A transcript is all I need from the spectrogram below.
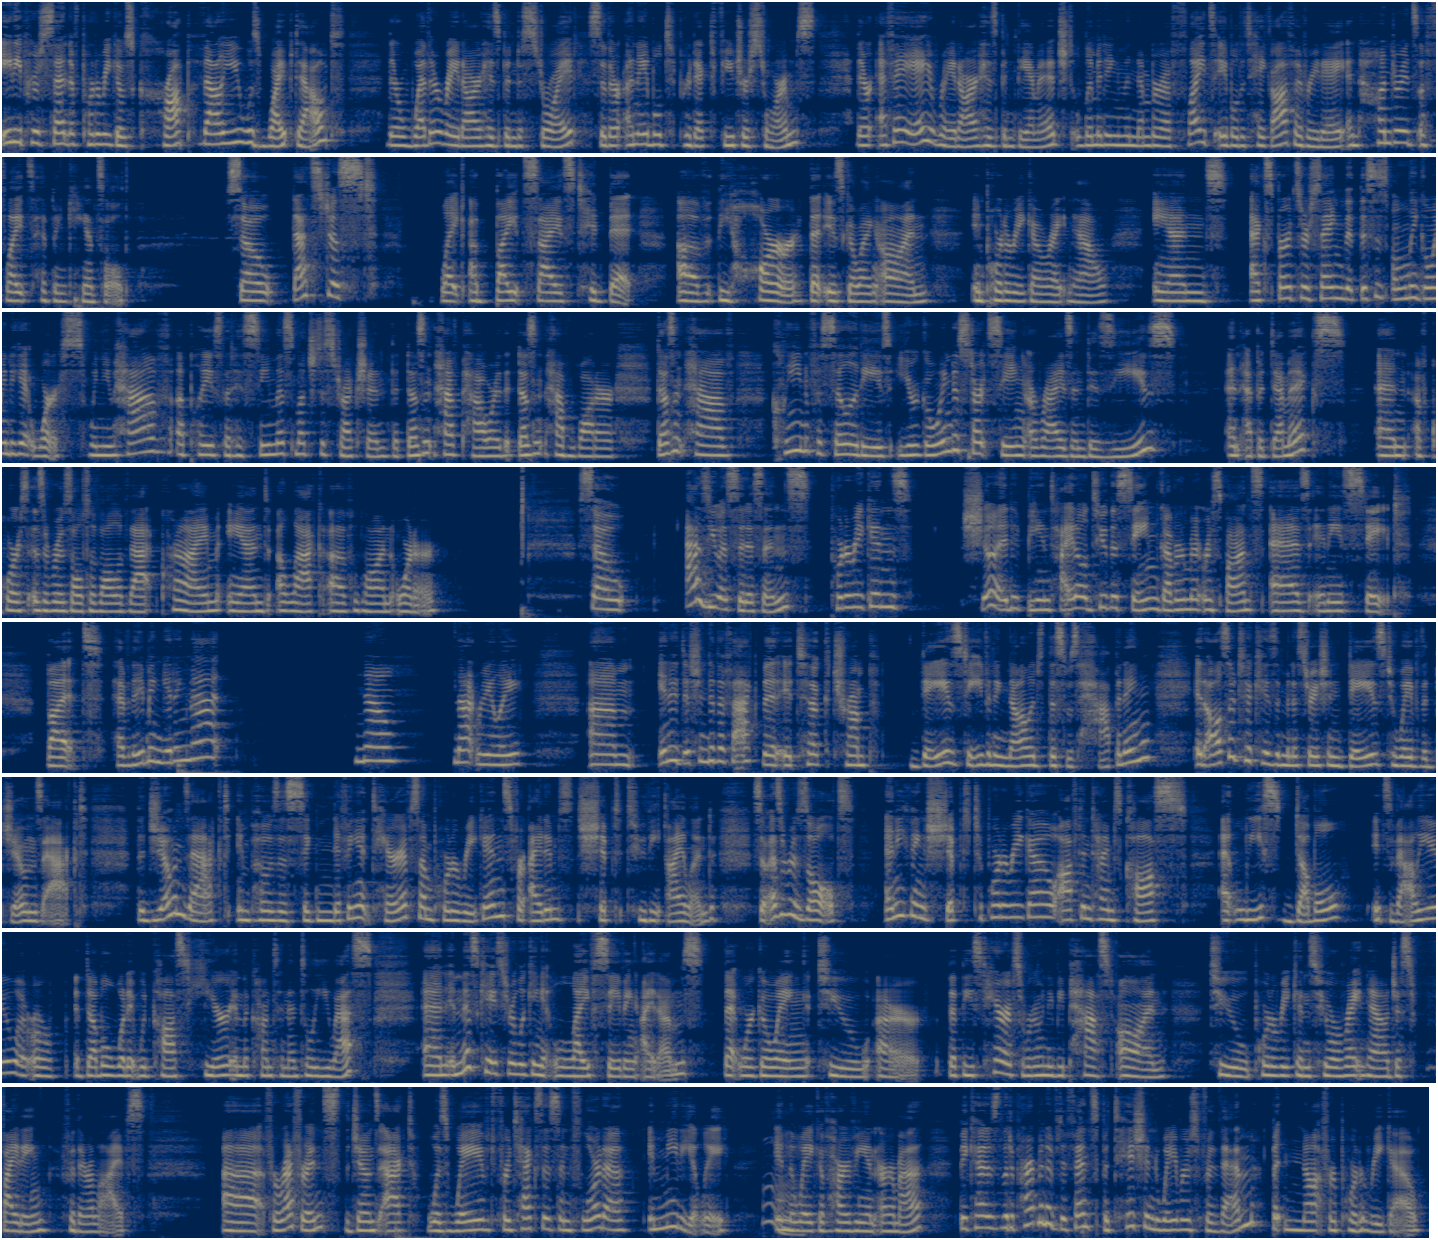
80% of Puerto Rico's crop value was wiped out. Their weather radar has been destroyed, so they're unable to predict future storms. Their FAA radar has been damaged, limiting the number of flights able to take off every day, and hundreds of flights have been canceled. So that's just like a bite sized tidbit of the horror that is going on in Puerto Rico right now. And experts are saying that this is only going to get worse. When you have a place that has seen this much destruction, that doesn't have power, that doesn't have water, doesn't have clean facilities, you're going to start seeing a rise in disease and epidemics and of course, as a result of all of that, crime and a lack of law and order. So, as US citizens, Puerto Ricans should be entitled to the same government response as any state. But have they been getting that? No, not really. Um, in addition to the fact that it took Trump days to even acknowledge this was happening. It also took his administration days to waive the Jones Act. The Jones Act imposes significant tariffs on Puerto Ricans for items shipped to the island. So as a result, anything shipped to Puerto Rico oftentimes costs at least double its value or, double what it would cost here in the continental US. And in this case, you're looking at life saving items that were going to, uh, that these tariffs were going to be passed on to Puerto Ricans who are right now just fighting for their lives. Uh, for reference, the Jones Act was waived for Texas and Florida immediately hmm. in the wake of Harvey and Irma because the Department of Defense petitioned waivers for them, but not for Puerto Rico.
